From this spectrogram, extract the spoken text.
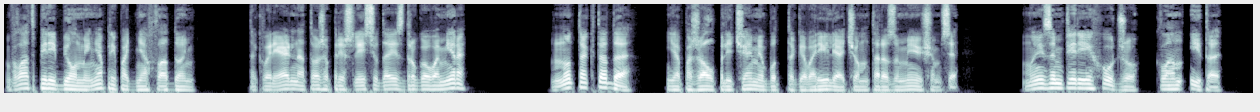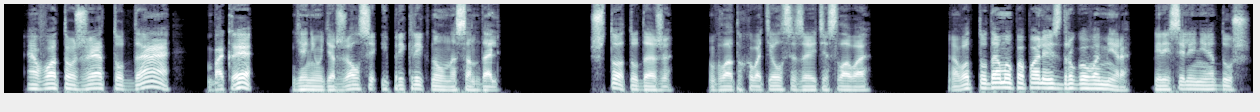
Влад перебил меня, приподняв ладонь. «Так вы реально тоже пришли сюда из другого мира?» «Ну так-то да». Я пожал плечами, будто говорили о чем-то разумеющемся. «Мы из Империи Худжу, клан Ита». «А вот уже туда...» «Баке!» Я не удержался и прикрикнул на сандаль. «Что туда же?» Влад ухватился за эти слова. «А вот туда мы попали из другого мира. Переселение душ,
